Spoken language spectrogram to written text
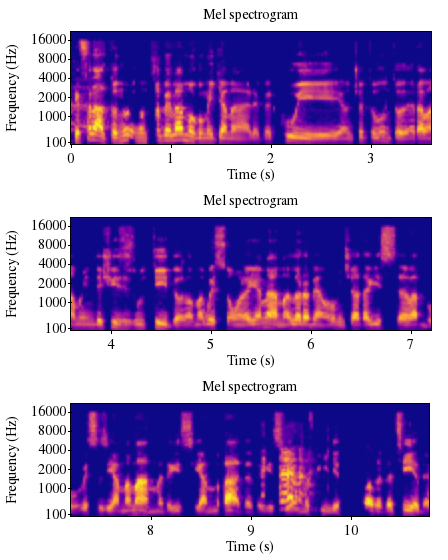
che fra ah. l'altro noi non sapevamo come chiamare, per cui a un certo punto eravamo indecisi sul titolo, ma questo come lo chiamiamo? Allora abbiamo cominciato a chi, vabbè, questo si chiama mamma, chi si chiama padre, chi si chiama figlia, da zia, da...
